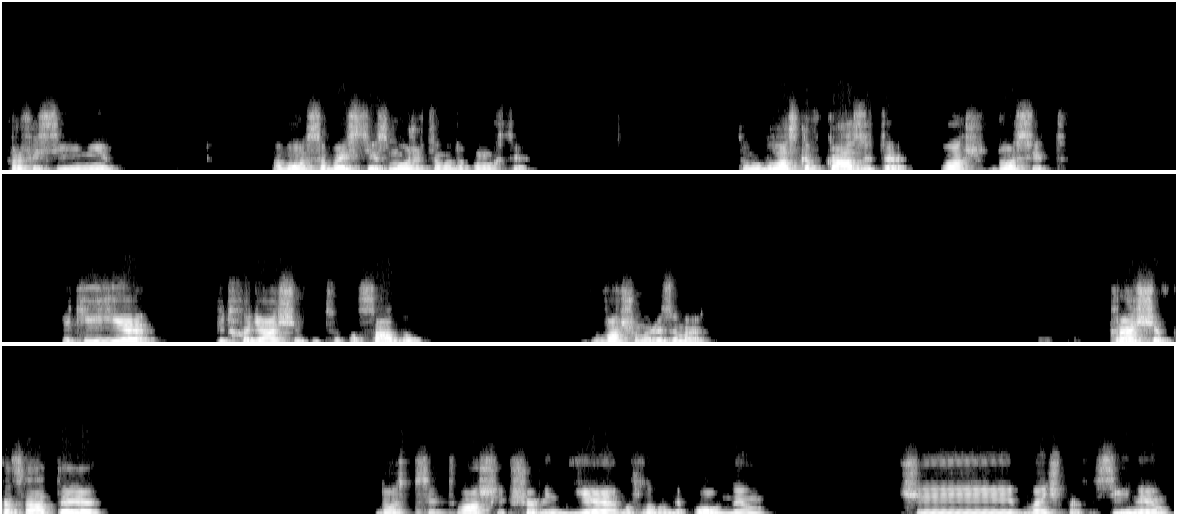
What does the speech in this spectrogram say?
професійні або особисті, зможуть цьому допомогти? Тому, будь ласка, вказуйте ваш досвід, який є підходящим під цю посаду в вашому резюме. Краще вказати досвід ваш, якщо він є, можливо, неповним чи менш професійним,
